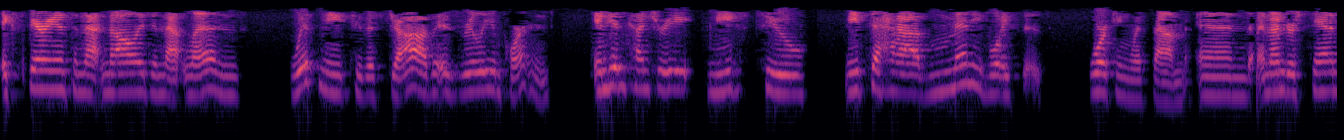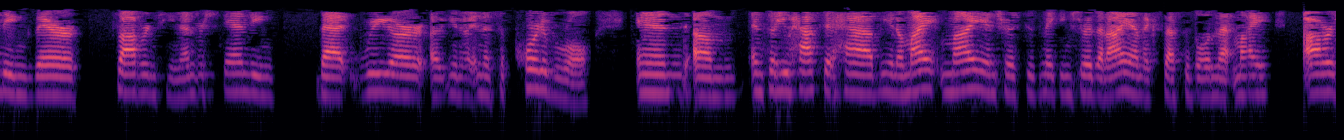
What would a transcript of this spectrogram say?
experience and that knowledge and that lens with me to this job is really important. Indian country needs to needs to have many voices working with them and and understanding their sovereignty and understanding that we are uh, you know in a supportive role and um and so you have to have you know my my interest is making sure that I am accessible and that my our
